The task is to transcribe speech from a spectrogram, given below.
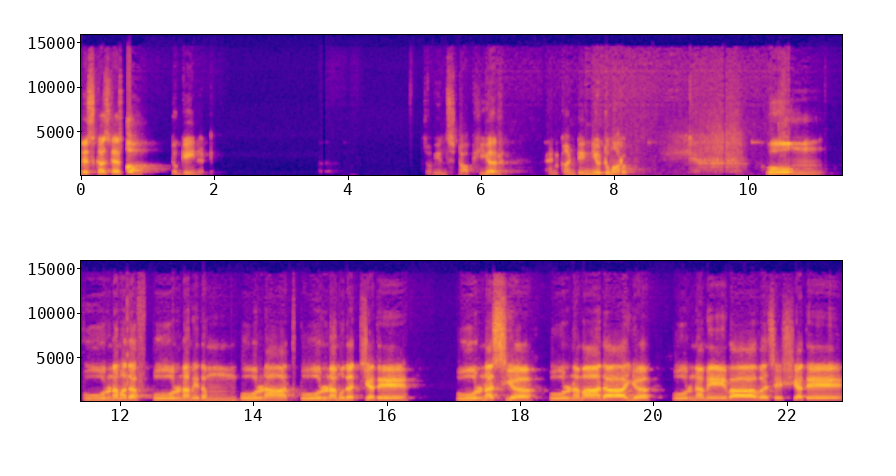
discussed as how to gain it. So we'll stop here and continue tomorrow. Om पूर्णमदः पूर्णमिदं पूर्णात् पूर्णमुदच्यते। पूर्णस्य पूर्णमादाय पूर्णमेवावशिष्यते।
